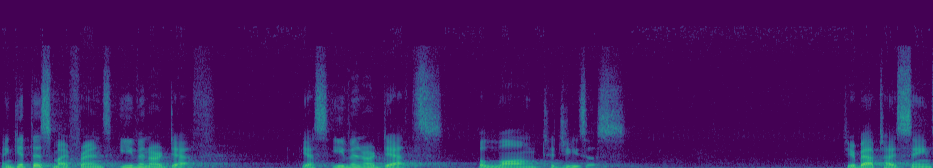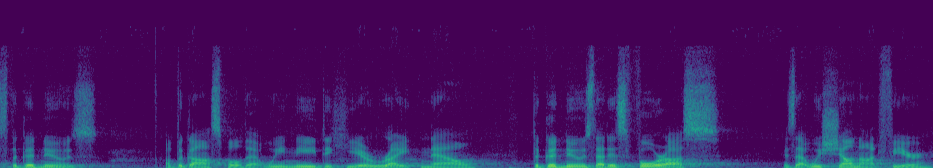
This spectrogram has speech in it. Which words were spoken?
And get this, my friends, even our death, yes, even our deaths belong to Jesus. Dear baptized saints, the good news of the gospel that we need to hear right now, the good news that is for us, is that we shall not fear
